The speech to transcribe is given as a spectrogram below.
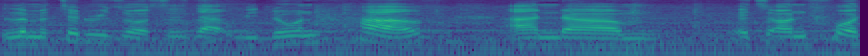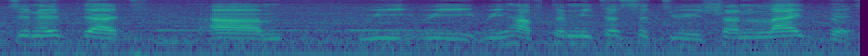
limited resources that we don't have, and um, it's unfortunate that um, we, we, we have to meet a situation like this.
